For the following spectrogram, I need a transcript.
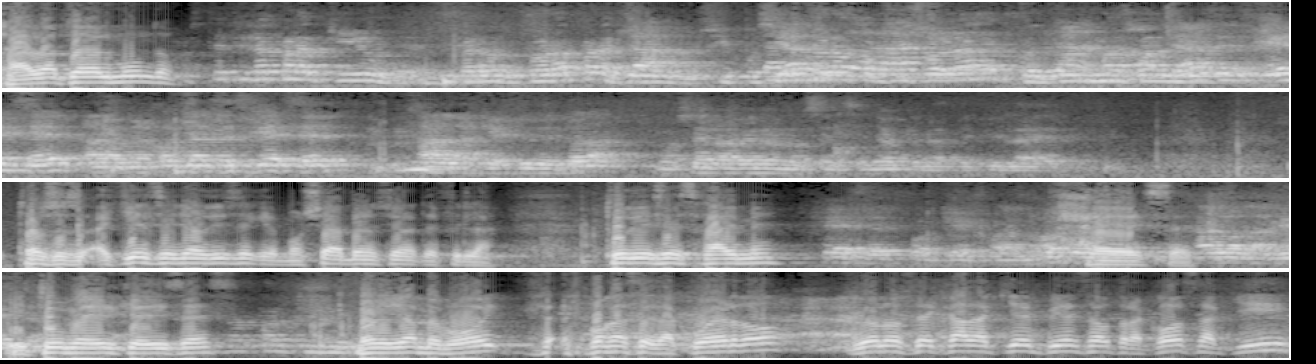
Salva a todo el mundo. Usted fila para Kiyum, perdón, Torah para Kiyum. Si pusiera Torah por sí sola, pues entonces más vale. A lo mejor ya haces Gesed, a la que estudió Torah. Moshe Rabeno nos enseñó que la tefila es. Entonces, aquí el Señor dice que Moshe enseñó la tefila. Tú dices, Jaime. Gesed, porque cuando. Gesed. ¿Y tú, Meir, qué dices? Bueno, ya me voy. Póngase de acuerdo. Yo no sé, cada quien piensa otra cosa aquí.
